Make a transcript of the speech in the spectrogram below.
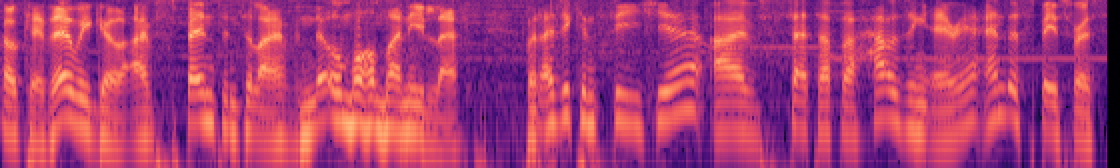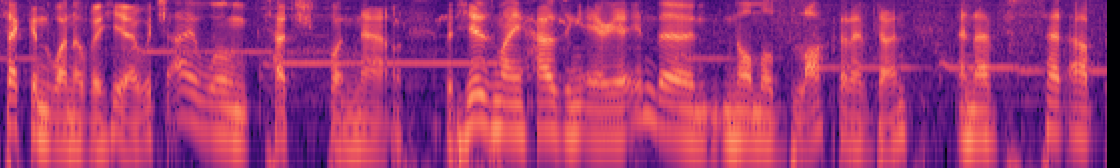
Okay, there we go. I've spent until I have no more money left. But as you can see here, I've set up a housing area and a space for a second one over here, which I won't touch for now. But here's my housing area in the normal block that I've done, and I've set up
